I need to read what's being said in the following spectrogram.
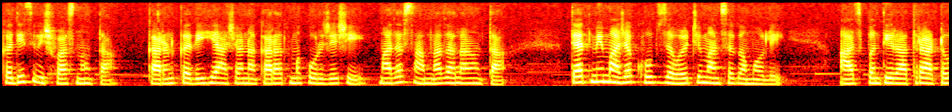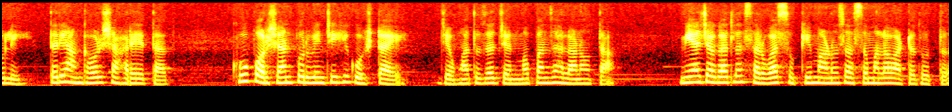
कधीच विश्वास नव्हता कारण कधीही अशा नकारात्मक ऊर्जेशी माझा सामना झाला नव्हता. त्यात मी माझ्या खूप जवळची माणसं गमावली. आज पण ती रात्र आठवली तरी अंगावर शहारे येतात. खूप वर्षांपूर्वींची ही गोष्ट आहे जेव्हा तुझा जन्म पण झाला नव्हता. मी या जगातला सर्वात सुखी माणूस असं मला वाटत होतं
